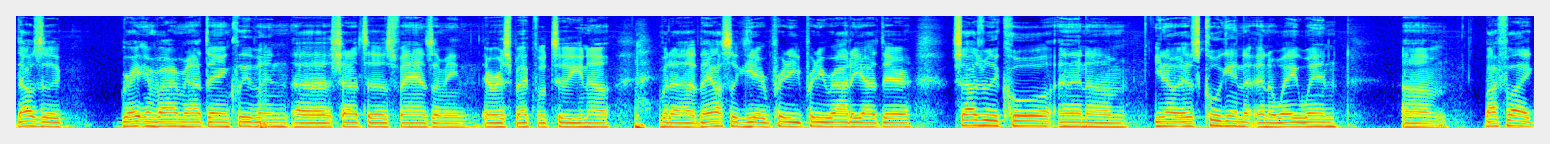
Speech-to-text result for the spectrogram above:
that was a great environment out there in Cleveland. Uh, shout out to those fans. I mean, they're respectful too, you know, but uh, they also get pretty pretty rowdy out there. So that was really cool, and um, you know, it was cool getting an away win. Um, but I feel like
